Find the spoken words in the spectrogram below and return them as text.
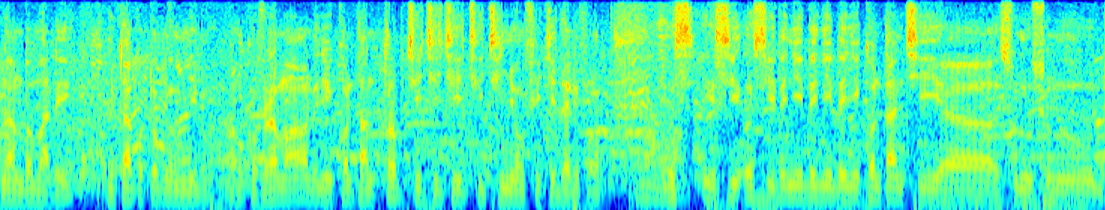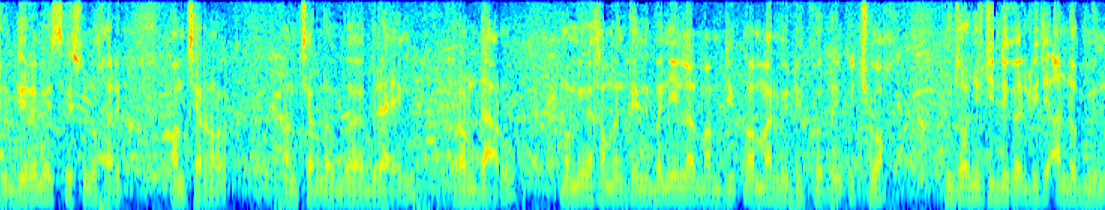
naan ba mandi ñu tàggatoo ak ñoom ñibbi. Donc vraiment dañuy kontaan trop ci ci ci ci ñëw fii ci Dalifort. Aussi aussi dañuy dañuy dañuy kontaan ci sunu sunu di remercier sunu xarit Mame Thierno Mame Thierno Birahim borom daaru moom mi nga xamante ni ba ñuy lal mam di Marmite du Cœur dañ ko ci wax mu jox ñu ci ndigal du ci ànd ak ñun.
